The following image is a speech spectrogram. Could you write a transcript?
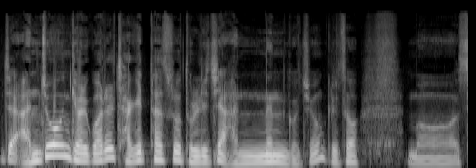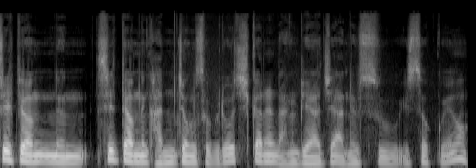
이제 안 좋은 결과를 자기 탓으로 돌리지 않는 거죠. 그래서 뭐 쓸데없는 쓸데없는 감정 속으로 시간을 낭비하지 않을 수 있었고요.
